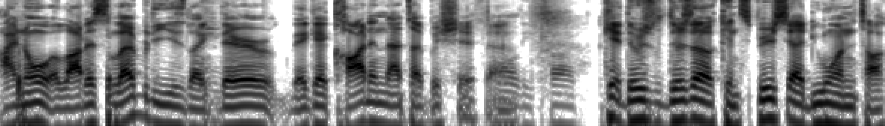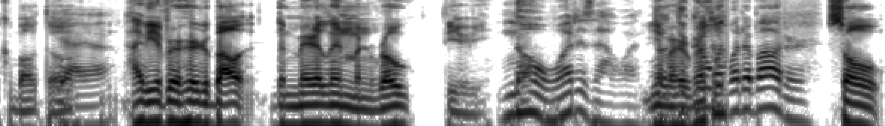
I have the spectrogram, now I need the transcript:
I know a lot of celebrities like they're they get caught in that type of shit. fam. Holy fuck. Okay, there's there's a conspiracy I do want to talk about though. Yeah, yeah. Have you ever heard about the Marilyn Monroe theory? No, what is that one? You never The- the heard about girl- that? What about her? So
